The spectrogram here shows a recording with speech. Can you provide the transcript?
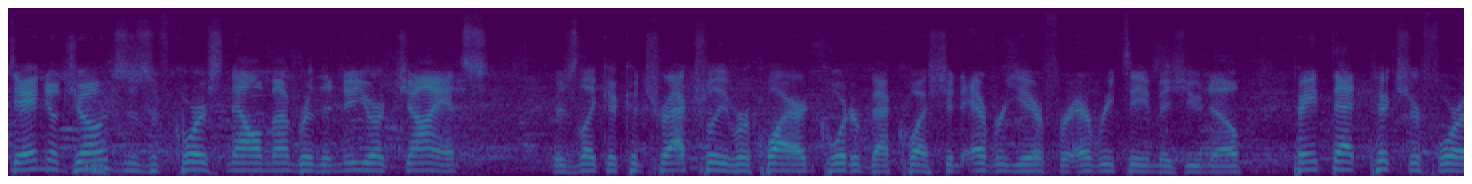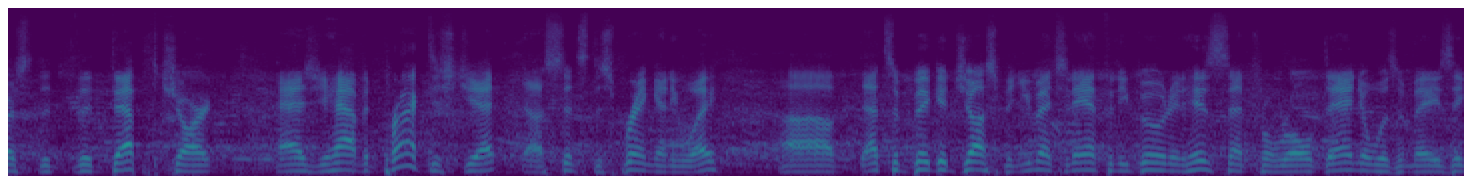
Daniel Jones is, of course, now a member of the New York Giants. There's like a contractually required quarterback question every year for every team, as you know. Paint that picture for us, the, the depth chart, as you haven't practiced yet, uh, since the spring anyway. Uh, that's a big adjustment. You mentioned Anthony Boone in his central role. Daniel was amazing.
